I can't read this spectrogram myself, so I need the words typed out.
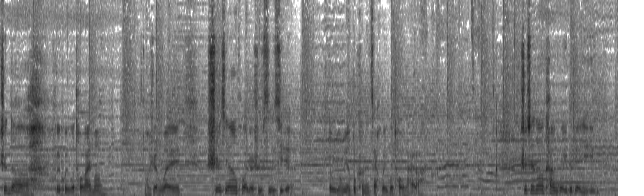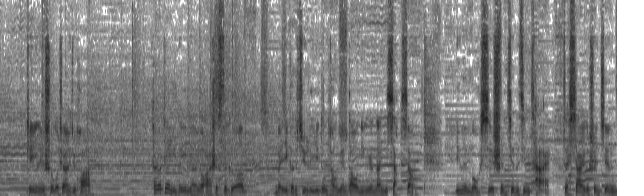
真的。会回过头来吗？我认为，时间或者是自己，都永远不可能再回过头来了。之前呢看过一部电影，电影里说过这样一句话，他说电影的一秒有二十四格，每一格的距离都遥远到令人难以想象，因为某些瞬间的精彩，在下一个瞬间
